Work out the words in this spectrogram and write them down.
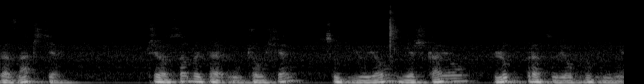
Zaznaczcie, czy osoby te uczą się, studiują, mieszkają lub pracują w Lublinie.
